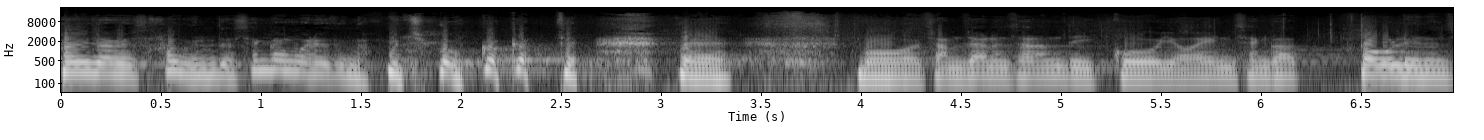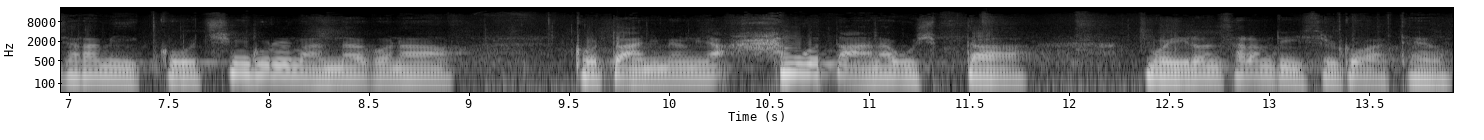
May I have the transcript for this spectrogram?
서영자매 살고 데 생각만 해도 너무 좋은 것 같아. 네. 뭐, 잠자는 사람도 있고, 여행 생각 떠올리는 사람이 있고, 친구를 만나거나, 그것도 아니면 그냥 아무것도 안 하고 싶다. 뭐 이런 사람도 있을 것 같아요.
